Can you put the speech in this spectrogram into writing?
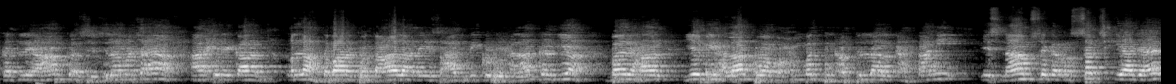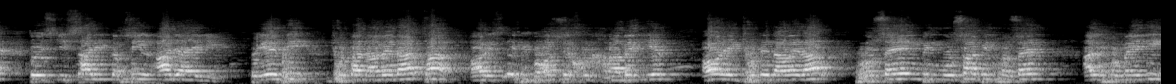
قتل عام کا سلسلہ مچایا۔ آخر کار اللہ تبارک و تعالی نے اس آدمی کو بھی ہلاک کر دیا۔ بہرحال یہ بھی ہلاک ہوا محمد بن عبداللہ القحطانی۔ اس نام سے اگر سرچ کیا جائے تو اس کی ساری تفصیل آ جائے گی۔ تو یہ بھی جھوٹا دعوے دار تھا اور اس نے بھی بہت سے خون خرابے کیے۔ اور ایک جھوٹے دعوے دار، حسین بن موسیٰ بن حسین الحمیدی،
